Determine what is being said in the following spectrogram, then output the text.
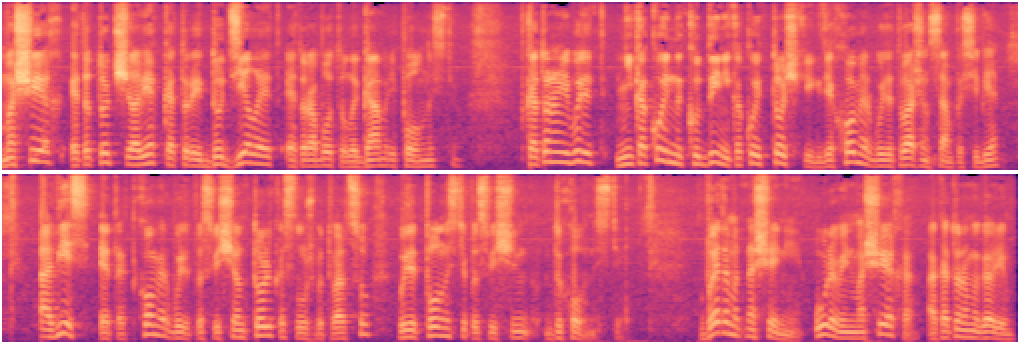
Машиах – это тот человек, который доделает эту работу Легамри полностью – в котором не будет никакой накуды, никакой точки, где Хомер будет важен сам по себе, а весь этот Хомер будет посвящен только службе Творцу, будет полностью посвящен духовности. В этом отношении уровень Машеха, о котором мы говорим,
